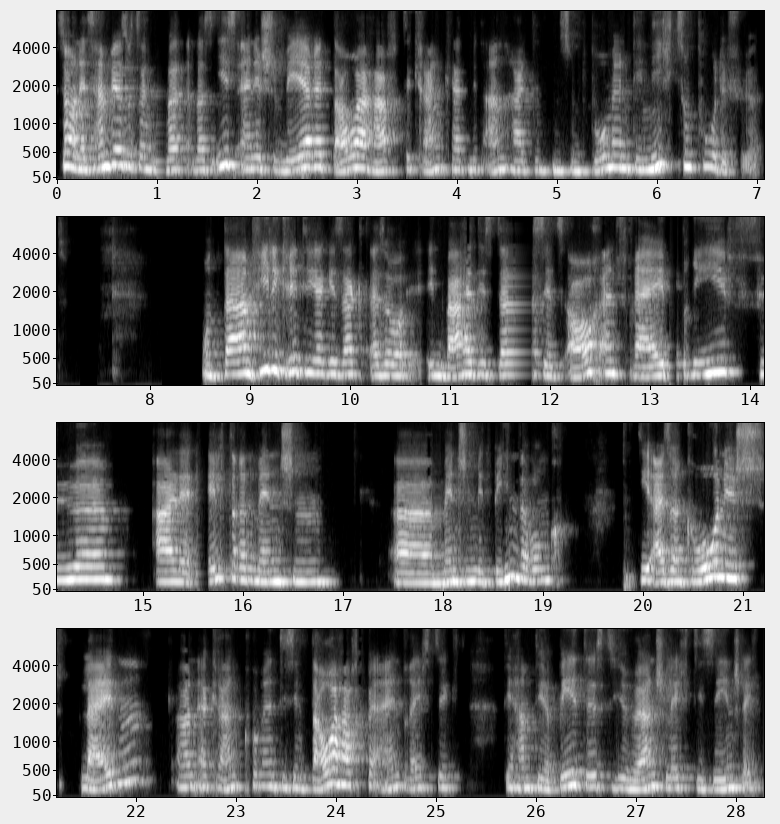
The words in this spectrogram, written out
So, und jetzt haben wir sozusagen, was ist eine schwere, dauerhafte Krankheit mit anhaltenden Symptomen, die nicht zum Tode führt? Und da haben viele Kritiker gesagt, also in Wahrheit ist das jetzt auch ein Freibrief für alle älteren Menschen, äh, Menschen mit Behinderung, die also chronisch leiden an Erkrankungen, die sind dauerhaft beeinträchtigt, die haben Diabetes, die hören schlecht, die sehen schlecht.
